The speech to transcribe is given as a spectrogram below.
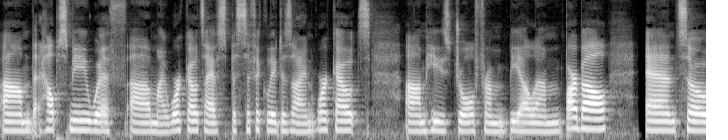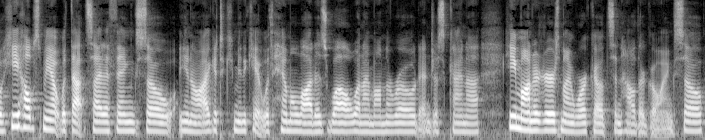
um, that helps me with uh, my workouts. I have specifically designed workouts. Um, he's Joel from BLM Barbell. And so he helps me out with that side of things. So, you know, I get to communicate with him a lot as well when I'm on the road and just kind of, he monitors my workouts and how they're going. So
